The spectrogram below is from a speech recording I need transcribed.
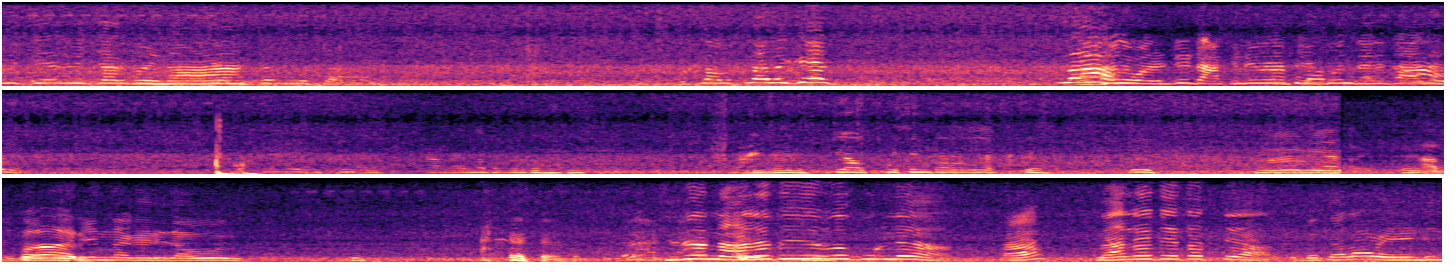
मी तेच विचारतोय ना उचला उचला लगेच. आपण वरती टाकली ना फेकून तरी चालेल ऑपरेशन करायला लागतं आपण. घरी जाऊन. तिथं नाल्यात येतात कुर्ल्या. हा? नाल्यात येतात त्या. चला भेंडी.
